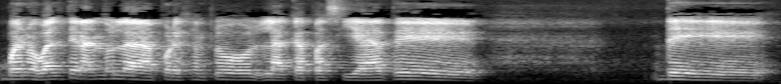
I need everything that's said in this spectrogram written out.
bueno, va alterando la, por ejemplo, la capacidad de, de,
